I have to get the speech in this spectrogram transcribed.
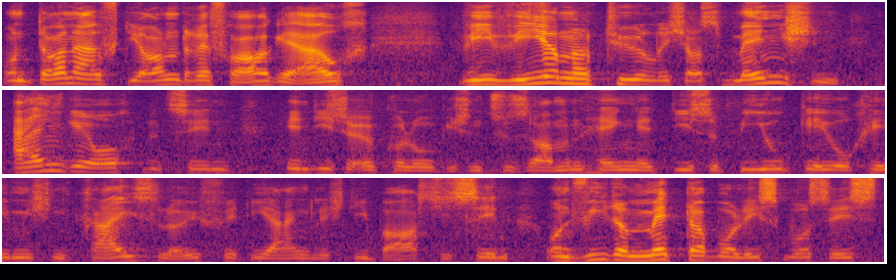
Und dann auf die andere Frage auch, wie wir natürlich als Menschen eingeordnet sind in diese ökologischen Zusammenhänge, diese biogeochemischen Kreisläufe, die eigentlich die Basis sind und wie der Metabolismus ist,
